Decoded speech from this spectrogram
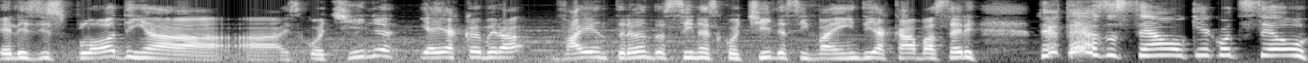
eles explodem a, a escotilha e aí a câmera vai entrando assim na escotilha, assim, vai indo e acaba a série. Meu Deus do céu, o que aconteceu?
